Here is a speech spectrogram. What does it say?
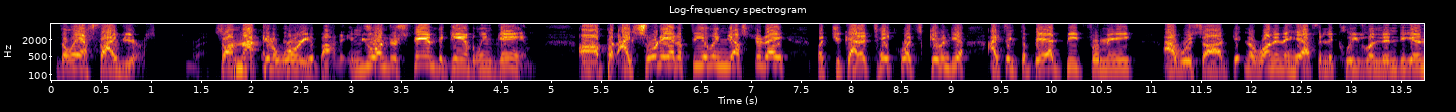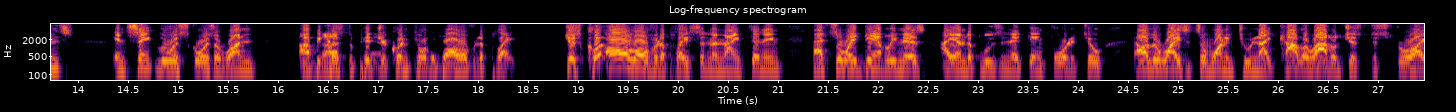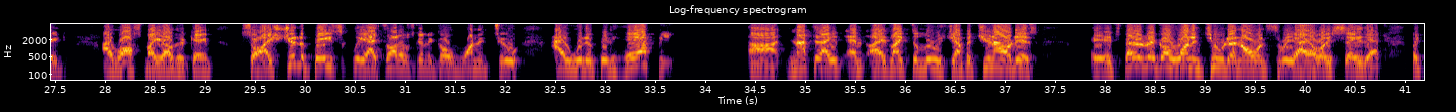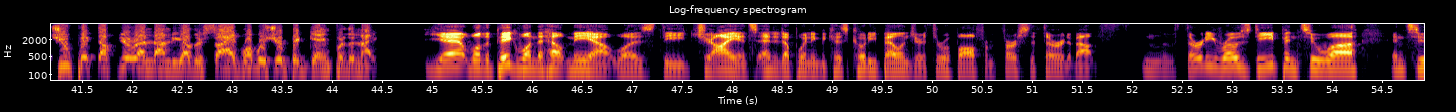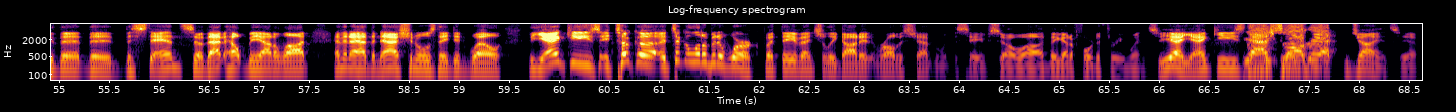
the last five years. Right. So I'm not going to worry about it. And you understand the gambling game. Uh, but I sort of had a feeling yesterday, but you got to take what's given to you. I think the bad beat for me, I was uh, getting a run and a half in the Cleveland Indians, and St. Louis scores a run uh, because the pitcher couldn't throw the ball over the plate. Just all over the place in the ninth inning. That's the way gambling is. I end up losing that game four to two. Otherwise, it's a one and two night. Colorado just destroyed. I lost my other game. So I should have basically, I thought I was going to go one and two. I would have been happy. Uh, not that I am, I'd like to lose, John, but you know how it is. It's better to go one and two than 0 and three. I always say that. But you picked up your end on the other side. What was your big game for the night? Yeah, well, the big one that helped me out was the Giants ended up winning because Cody Bellinger threw a ball from first to third about 30 rows deep into uh into the the the stands so that helped me out a lot and then i had the nationals they did well the yankees it took a it took a little bit of work but they eventually got it Aroldis chapman with the save so uh they got a four to three win so yeah yankees Yeah, I saw nationals that. giants yeah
